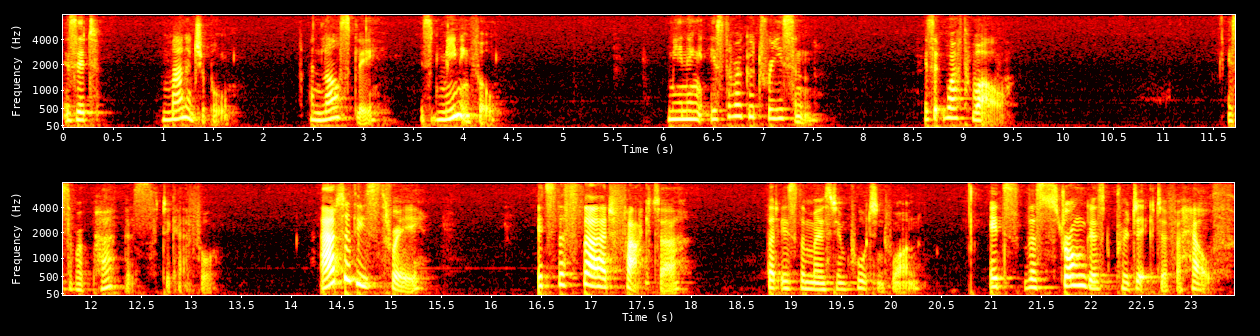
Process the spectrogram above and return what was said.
Is it manageable? And lastly, is it meaningful? Meaning, is there a good reason? Is it worthwhile? Is there a purpose to care for? Out of these three, it's the third factor that is the most important one. It's the strongest predictor for health.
